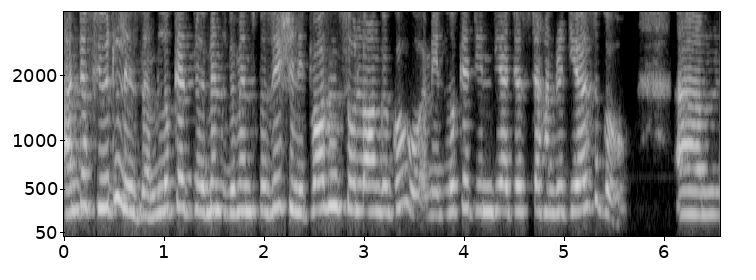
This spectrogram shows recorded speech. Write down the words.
under feudalism, look at women, women's position. It wasn't so long ago. I mean, look at India just 100 years ago, um,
